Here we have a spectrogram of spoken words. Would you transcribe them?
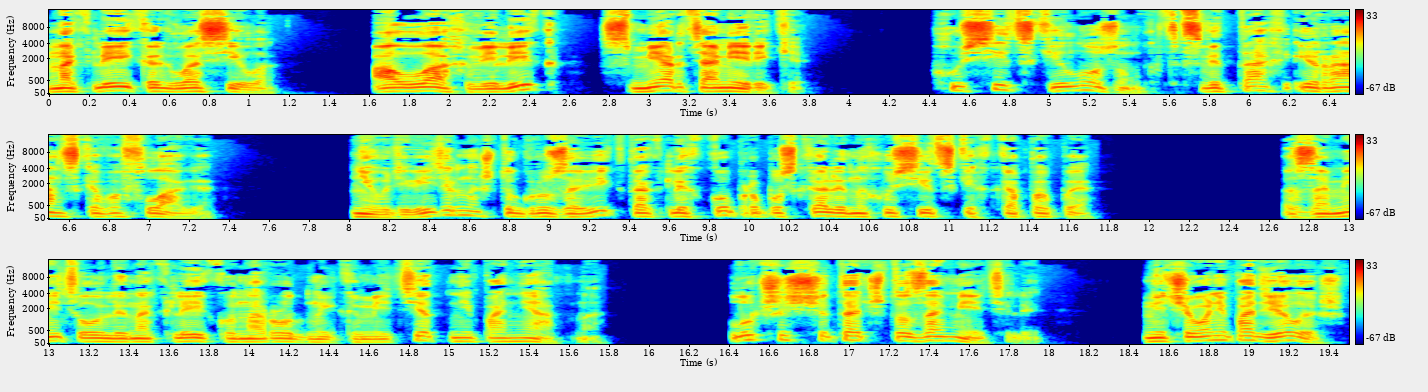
Наклейка гласила «Аллах велик, смерть Америке». Хуситский лозунг в цветах иранского флага. Неудивительно, что грузовик так легко пропускали на хуситских КПП. Заметил ли наклейку Народный комитет, непонятно. Лучше считать, что заметили. Ничего не поделаешь.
